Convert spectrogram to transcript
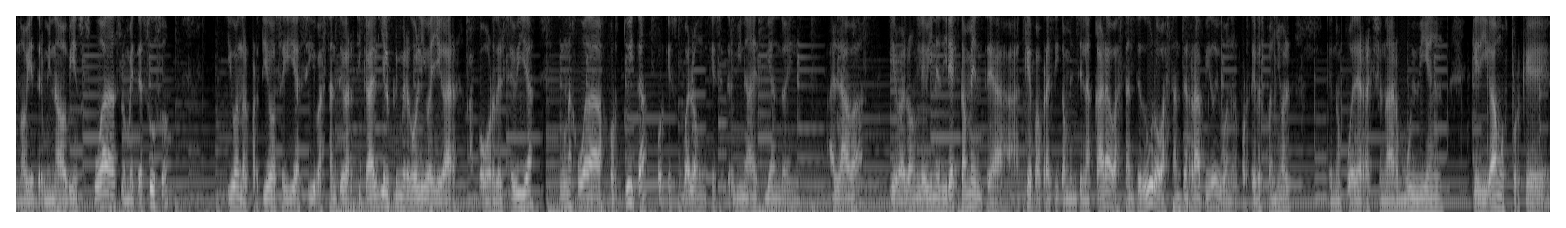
no había terminado bien sus jugadas, lo mete a Suso. Y bueno, el partido seguía así bastante vertical y el primer gol iba a llegar a favor del Sevilla en una jugada fortuita porque es un balón que se termina desviando en Alaba y el balón le viene directamente a Kepa prácticamente en la cara, bastante duro, bastante rápido y bueno, el portero español que no puede reaccionar muy bien, que digamos porque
